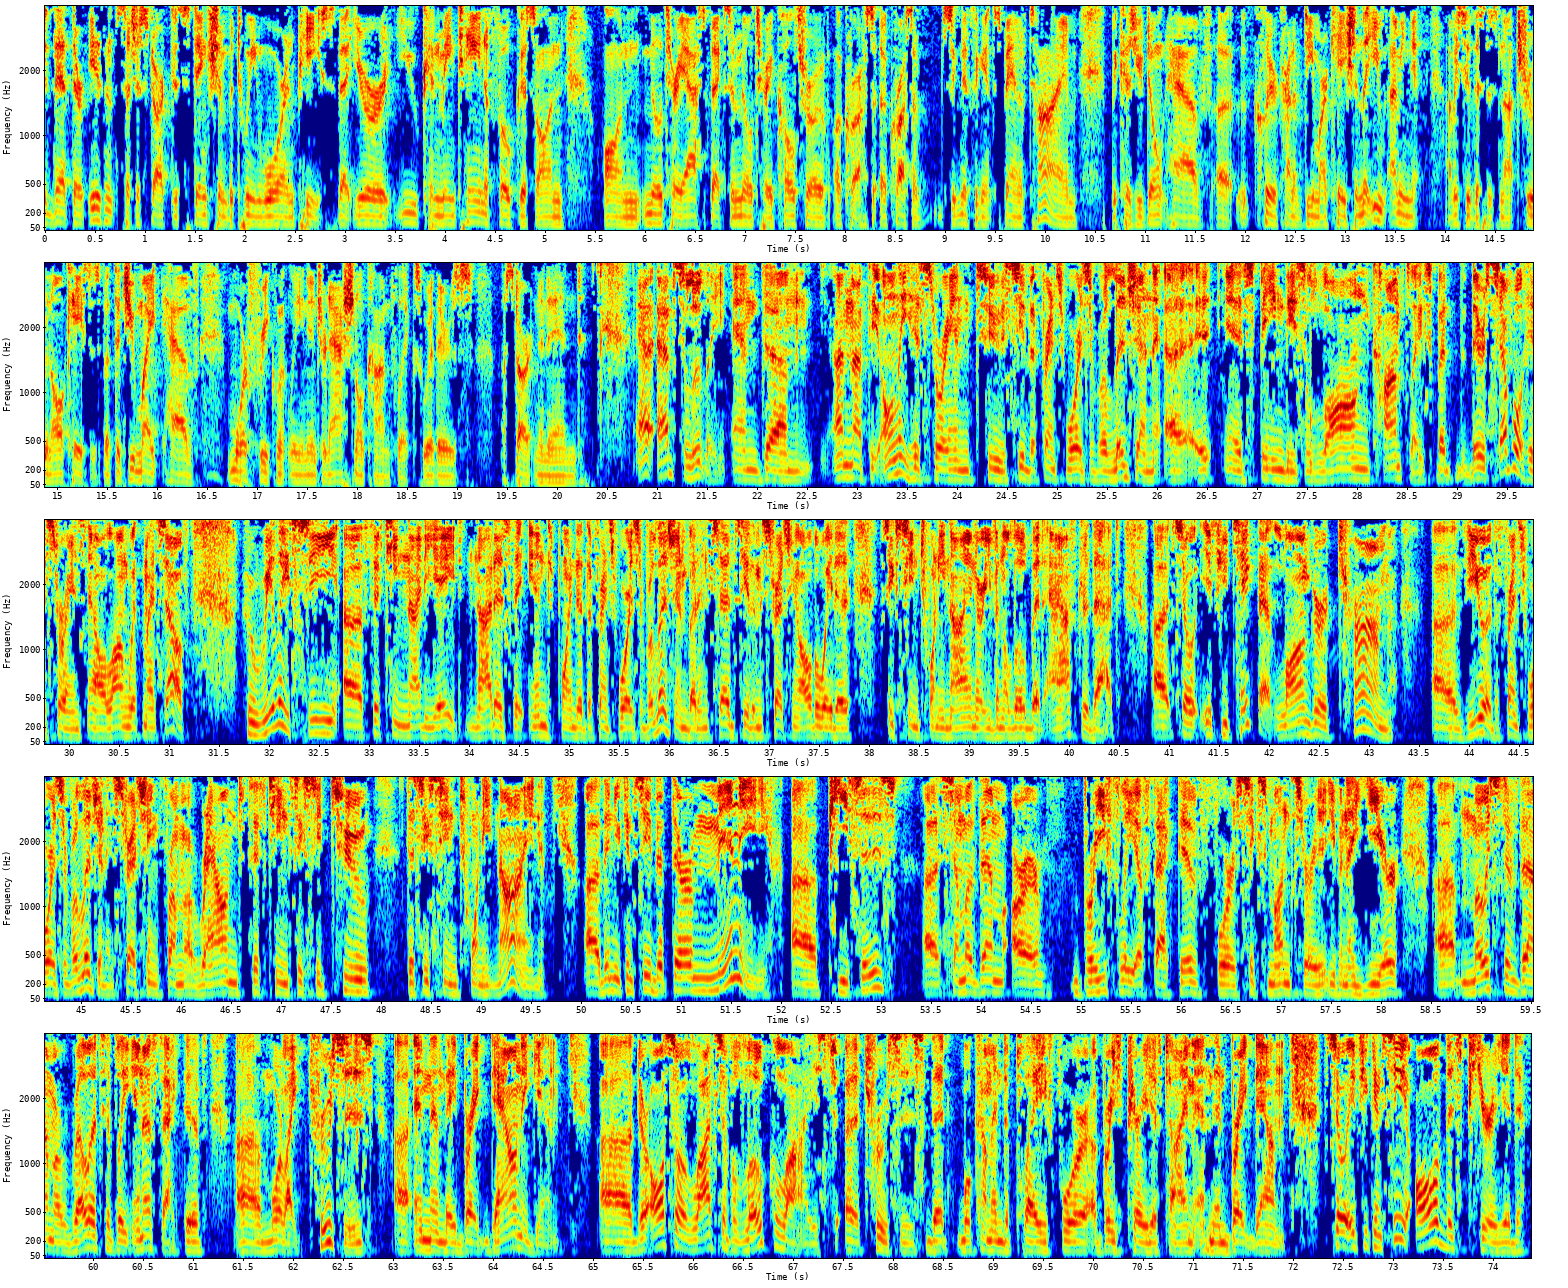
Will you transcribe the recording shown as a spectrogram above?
that there isn't such a stark distinction between war and peace. That you're you can maintain a focus on on military aspects and military culture across across a significant span of time because you don't have a clear kind of demarcation that you I mean obviously this is not true in all cases but that you might have more frequently in international conflicts where there's a start and an end. A- absolutely. And um, I'm not the only historian to see the French wars of religion uh, as being these long conflicts but there's several historians now along with myself who really see uh, 1598 not as the end point of the French wars of religion, but instead see them stretching all the way to 1629 or even a little bit after that. Uh, so if you take that longer term uh, view of the French wars of religion is stretching from around 1562 to 1629, uh, then you can see that there are many uh, peaces uh, some of them are briefly effective for six months or even a year. Uh, most of them are relatively ineffective, uh, more like truces, uh, and then they break down again. Uh, there are also lots of localized uh, truces that will come into play for a brief period of time and then break down. So if you can see all of this period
